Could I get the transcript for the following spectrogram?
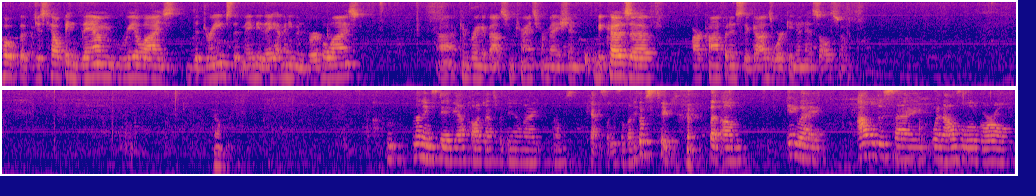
hope of just helping them realize the dreams that maybe they haven't even verbalized uh, can bring about some transformation because of our confidence that God's working in us also. Yeah. M- My name's Debbie, I apologize for being late, I was counseling somebody else too. But, um, anyway, I will just say, when I was a little girl,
